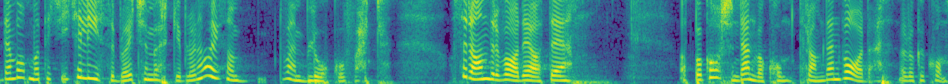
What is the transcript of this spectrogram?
Den var på en måte ikke, ikke lyseblå, ikke mørkeblå. Den var liksom, det var en blå koffert. Og så det andre var det at det, at bagasjen den var kommet fram. Den var der når dere kom.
